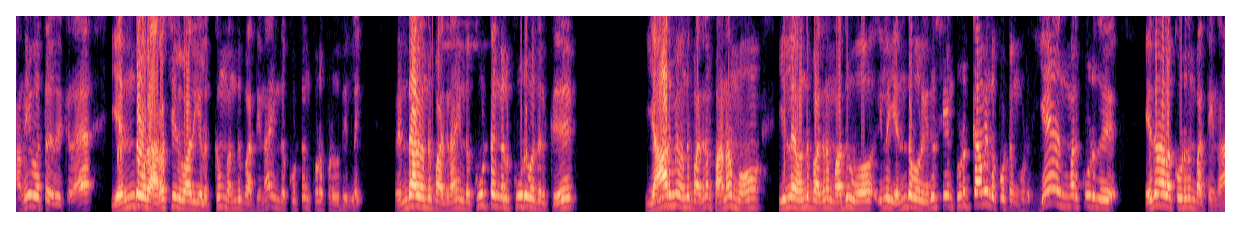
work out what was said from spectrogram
சமீபத்தில் இருக்கிற எந்த ஒரு அரசியல்வாதிகளுக்கும் வந்து பாத்தீங்கன்னா இந்த கூட்டம் கூடப்படுவது இல்லை ரெண்டாவது வந்து பாத்தீங்கன்னா இந்த கூட்டங்கள் கூடுவதற்கு யாருமே வந்து பாத்தீங்கன்னா பணமோ இல்ல வந்து பாத்தீங்கன்னா மதுவோ இல்ல எந்த ஒரு இது கொடுக்காம இந்த கூட்டம் கூடுது. ஏன் இந்த மாதிரி கூடுது? எதனால கூடுதுன்னு பாத்தீங்கன்னா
